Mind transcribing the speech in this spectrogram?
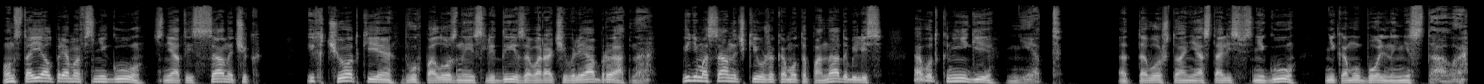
Он стоял прямо в снегу, снятый с саночек. Их четкие двухполозные следы заворачивали обратно, Видимо, саночки уже кому-то понадобились, а вот книги нет. От того, что они остались в снегу, никому больно не стало.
